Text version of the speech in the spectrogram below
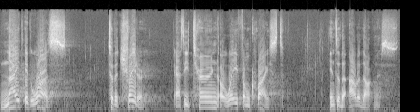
Night it was to the traitor as he turned away from Christ into the outer darkness.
